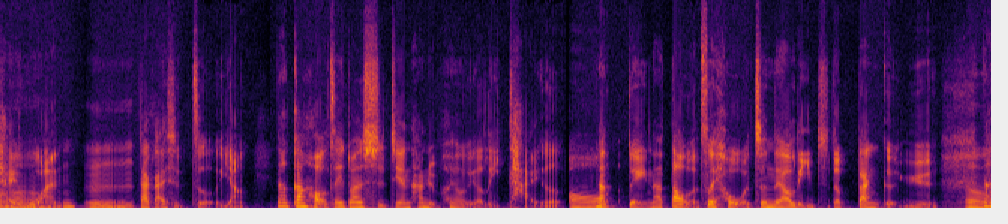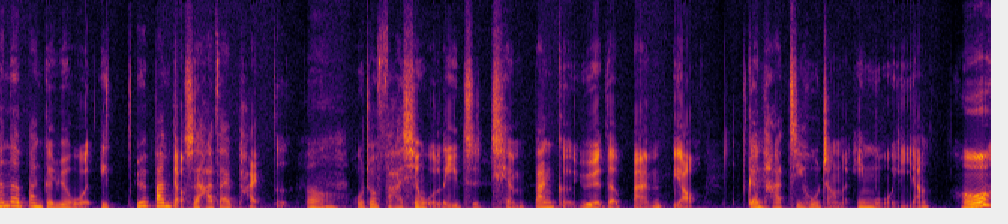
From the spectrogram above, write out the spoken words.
台湾。嗯嗯，大概是这样。那刚好这段时间他女朋友也离开了。哦，那对，那到了最后我真的要离职的半个月，那那半个月我一因为班表是他在排的，嗯，我就发现我离职前半个月的班表跟他几乎长得一模一样。哦，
